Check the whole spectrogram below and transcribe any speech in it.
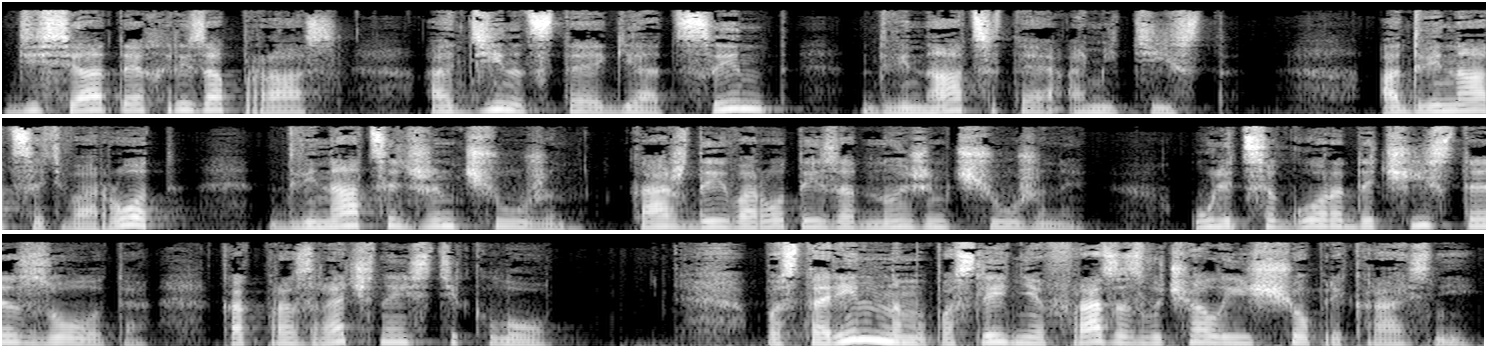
десятое — хризопрас, одиннадцатое — гиацинт, двенадцатое — аметист а двенадцать ворот — двенадцать жемчужин, каждые ворота из одной жемчужины. Улица города чистое золото, как прозрачное стекло. По-старинному последняя фраза звучала еще прекрасней.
